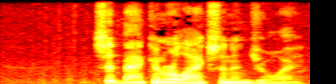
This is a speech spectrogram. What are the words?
Sit back and relax and enjoy.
